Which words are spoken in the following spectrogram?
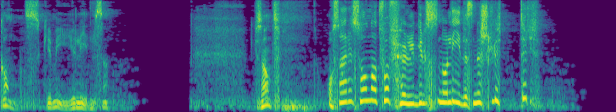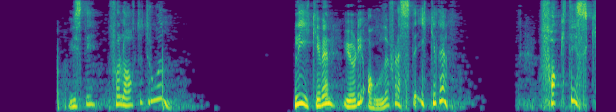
ganske mye lidelse. Ikke sant? Og så er det sånn at forfølgelsen og lidelsene slutter hvis de forlater troen. Likevel gjør de aller fleste ikke det. Faktisk,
